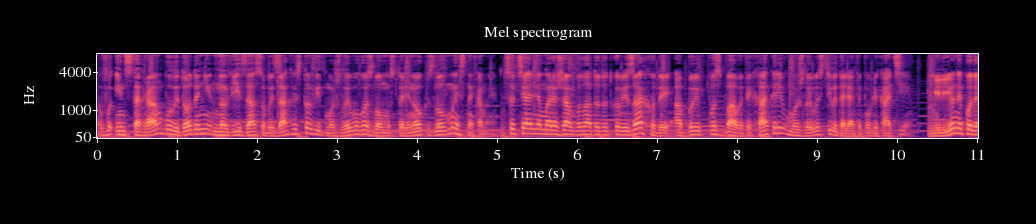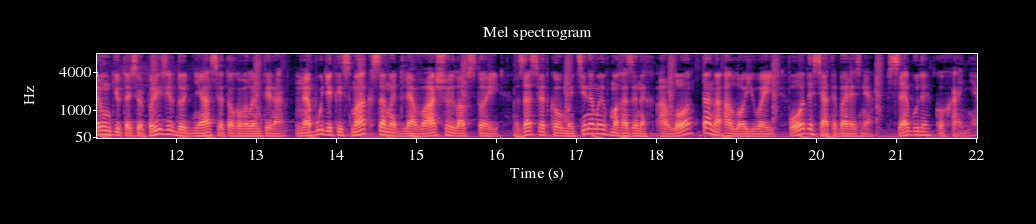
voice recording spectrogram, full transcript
в Instagram були додані нові засоби захисту від можливого злому сторінок зловмисниками. Соціальна мережа ввела додаткові заходи, аби позбавити хакерів можливості видаляти публікації. Мільйони подарунків та сюрпризів до Дня Святого Валентина на будь-який смак саме для вашої love story за святковими цінами в магазинах Allo та на Allo.ua по 10 березня. Все буде кохання.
